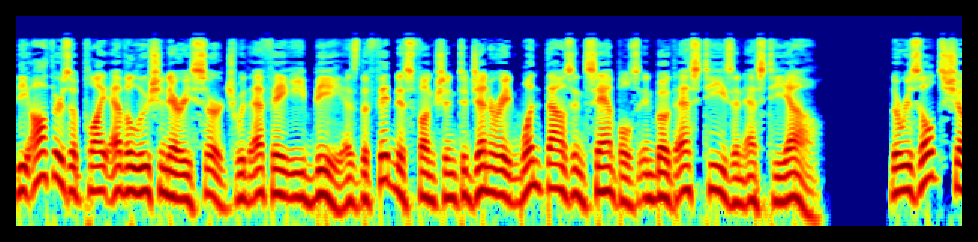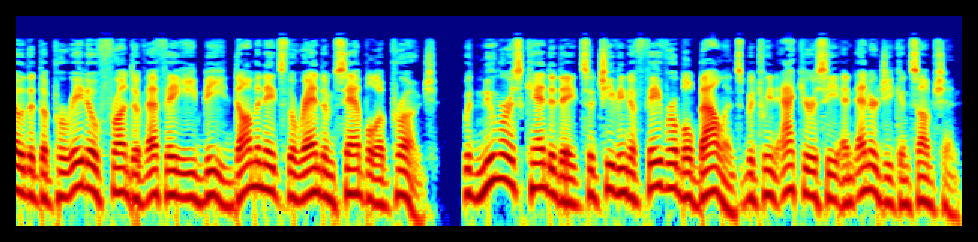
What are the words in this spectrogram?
The authors apply evolutionary search with FAEB as the fitness function to generate 1000 samples in both STs and STL. The results show that the Pareto front of FAEB dominates the random sample approach, with numerous candidates achieving a favorable balance between accuracy and energy consumption.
